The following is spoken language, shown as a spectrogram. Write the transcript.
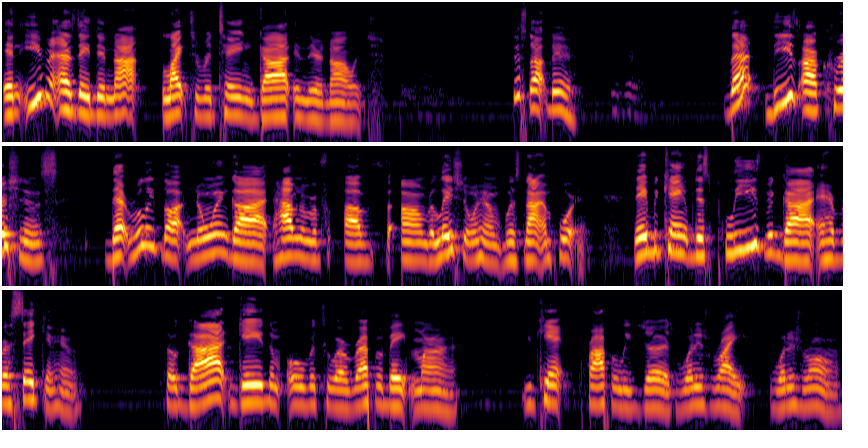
and even as they did not like to retain God in their knowledge. Just stop there. That these are Christians that really thought knowing God, having a um, relation with Him was not important. They became displeased with God and have forsaken Him. So God gave them over to a reprobate mind. You can't properly judge what is right, what is wrong.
